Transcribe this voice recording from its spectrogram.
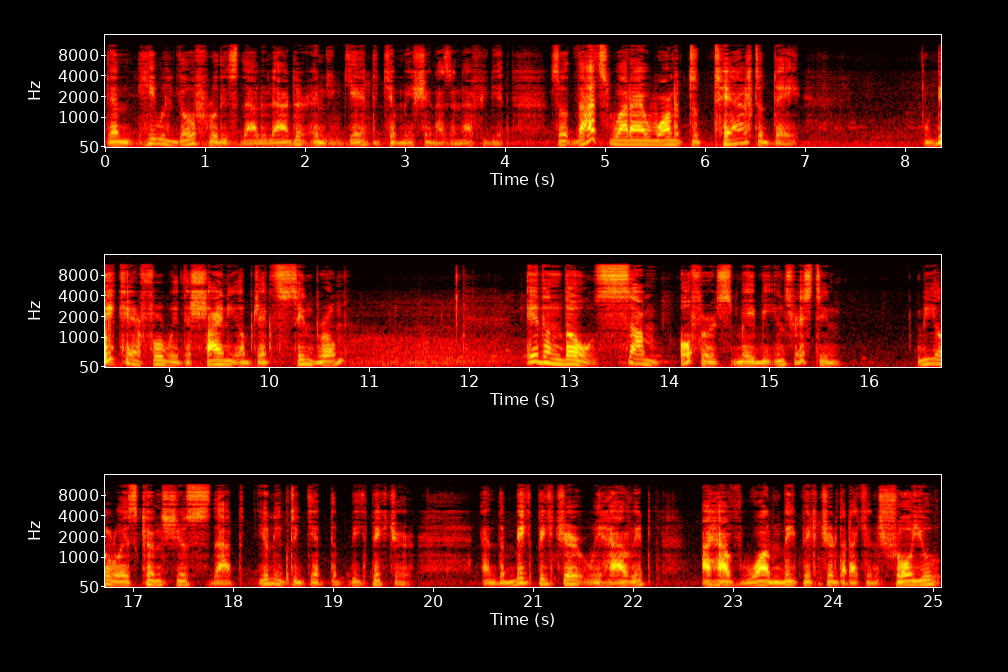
then he will go through this value ladder and you get the commission as an affiliate. So that's what I wanted to tell today. Be careful with the shiny object syndrome. Even though some offers may be interesting, be always conscious that you need to get the big picture. And the big picture, we have it. I have one big picture that I can show you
